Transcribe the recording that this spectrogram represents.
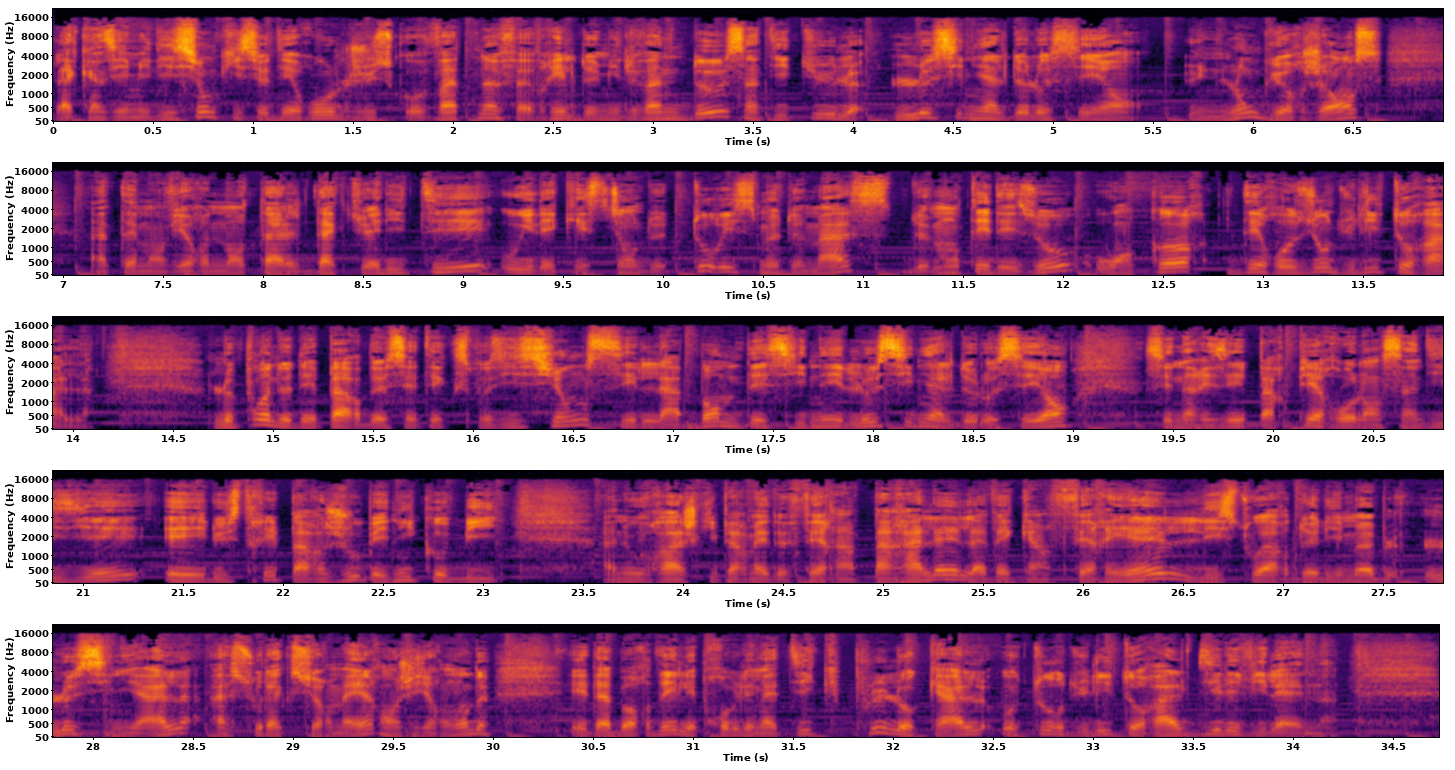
La 15e édition, qui se déroule jusqu'au 29 avril 2022, s'intitule Le signal de l'océan, une longue urgence un thème environnemental d'actualité où il est question de tourisme de masse, de montée des eaux ou encore d'érosion du littoral. Le point de départ de cette exposition, c'est la bande dessinée Le signal de l'océan, scénarisée par Pierre Roland Saint-Dizier et illustrée par Jou Benikobi. Un ouvrage qui permet de faire un parallèle avec un fait réel, l'histoire de l'immeuble Le Signal à Soulac-sur-Mer en Gironde et d'aborder les problématiques plus locales autour du littoral d'Ille-et-Vilaine.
